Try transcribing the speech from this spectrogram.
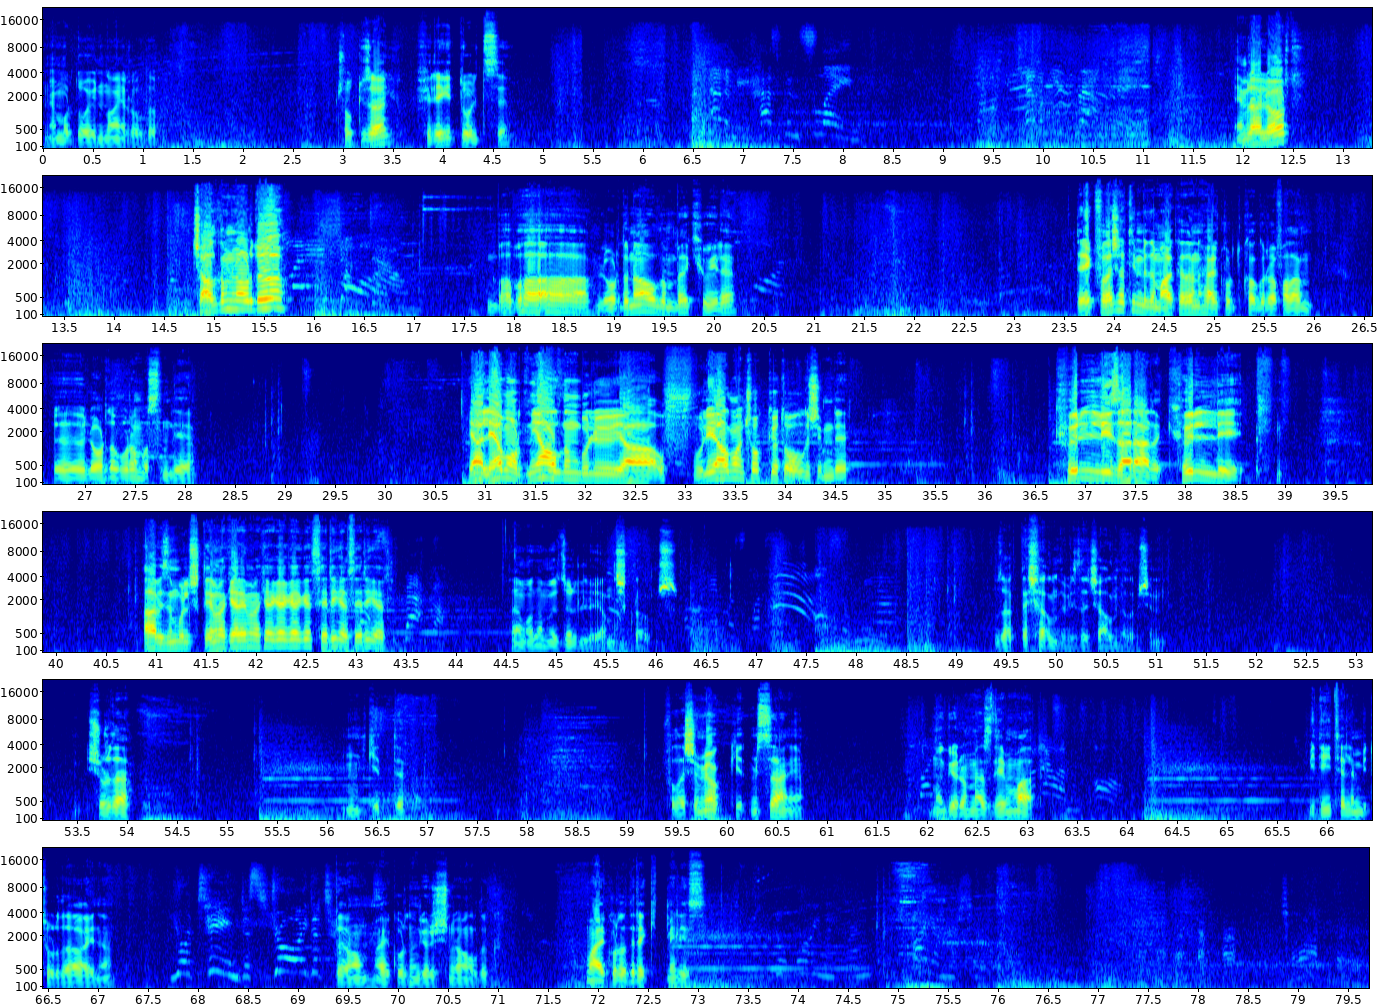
Memur da oyundan ayrıldı. Çok güzel. File gitti ultisi. Emrah Lord. Çaldım Lord'u. Baba. Lord'u ne aldım be Q ile. Direkt flash atayım dedim arkadan Helkurt Kagura falan e, Lord'a vuramasın diye. Ya Leomord niye aldın Blue'yu ya? Uf Blue'yu alman çok kötü oldu şimdi. Külli zarar, külli. Aa bizim Blue çıktı. Emrah gel Emrah gel gel gel gel seri gel seri gel. Tamam adam özür diliyor yanlışlıkla almış. Uzaklaşalım da biz de çalmayalım şimdi. Şurada. Hı, gitti. Flash'ım yok. 70 saniye. Ama görünmezliğim var. Bir de itelim bir tur daha aynen. Your team destroyed a turret. Devam. Helkord'un görüşünü aldık. Ama Helkord'a direkt gitmeliyiz.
